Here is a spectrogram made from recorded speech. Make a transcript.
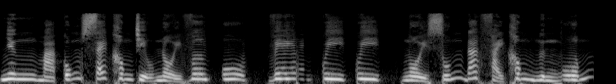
nhưng mà cũng sẽ không chịu nổi vơ u, v, quy quy, ngồi xuống đã phải không ngừng uống.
